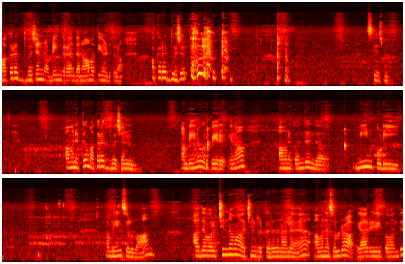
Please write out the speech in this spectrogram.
மகரத்வஜன் அப்படிங்கிற அந்த நாமத்தையும் எடுத்துக்கிறான். மகரத்வஜன். எக்ஸ்கியூஸ் மீ அவனுக்கு மகரத்வஜன் அப்படின்னு ஒரு பேர். ஏன்னா அவனுக்கு வந்து இந்த மீன் கொடி அப்படின்னு சொல்லுவான் அதை ஒரு சின்னமாக வச்சுட்டு இருக்கிறதுனால அவனை சொல்கிறா யார் இப்போ வந்து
